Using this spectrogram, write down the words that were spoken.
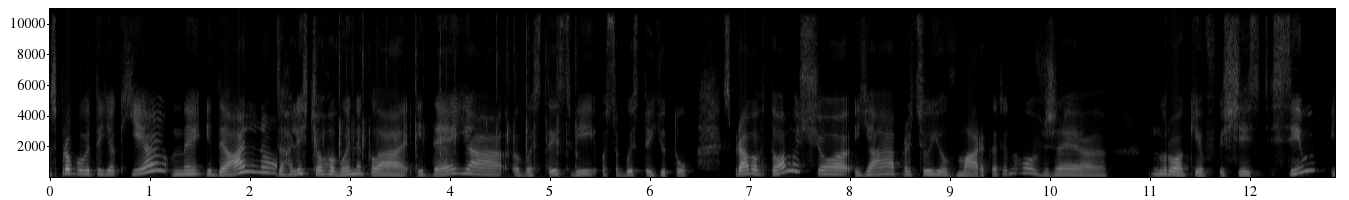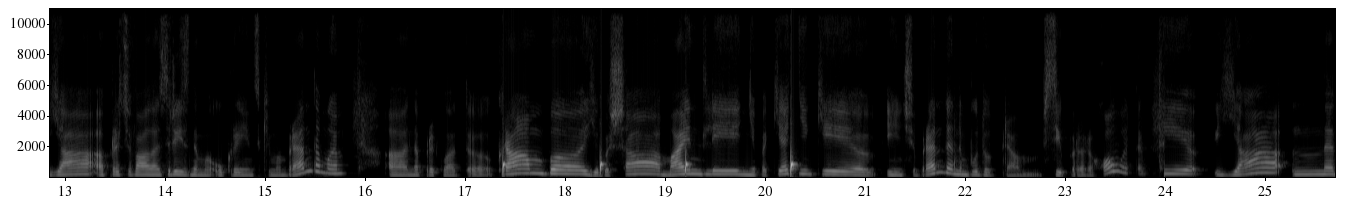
Спробувати, як є, не ідеально. Взагалі, з чого виникла ідея вести свій особистий YouTube. Справа в тому, що я працюю в маркетингу вже ну, років 6-7 я працювала з різними українськими брендами, наприклад, е, Крамб, ЄБШ, Майндлі, Ніпакетніки, інші бренди. Не буду прям всі перераховувати. І я не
